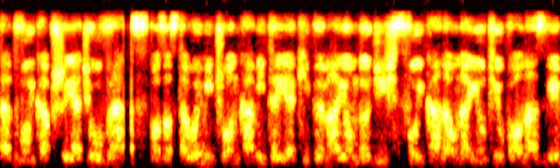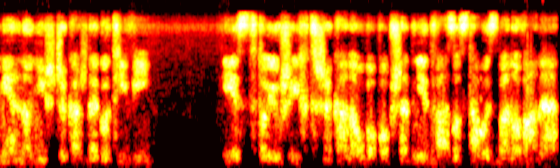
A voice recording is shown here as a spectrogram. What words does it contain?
Ta dwójka przyjaciół wraz z pozostałymi członkami tej ekipy mają do dziś swój kanał na YouTube o nazwie Mielno niszczy każdego TV. Jest to już ich trzy kanał, bo poprzednie dwa zostały zbanowane.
